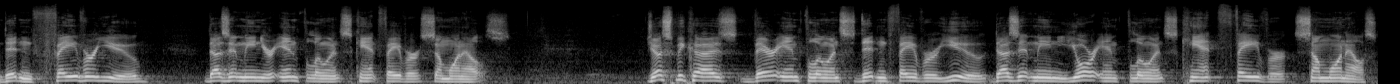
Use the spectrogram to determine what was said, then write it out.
didn't favor you doesn't mean your influence can't favor someone else. Just because their influence didn't favor you doesn't mean your influence can't favor someone else.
